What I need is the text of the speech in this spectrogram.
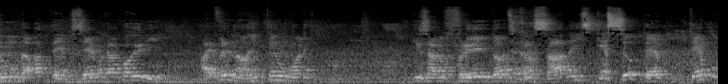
Não dava tempo, sempre aquela correria. Aí eu falei, não, a gente tem uma hora de pisar no freio, dar uma descansada e esquecer o tempo. O tempo,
